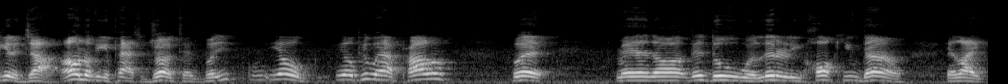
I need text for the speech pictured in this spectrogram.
get a job. I don't know if he can pass a drug test, but yo, know, people have problems, but man, dog, this dude will literally hawk you down and like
